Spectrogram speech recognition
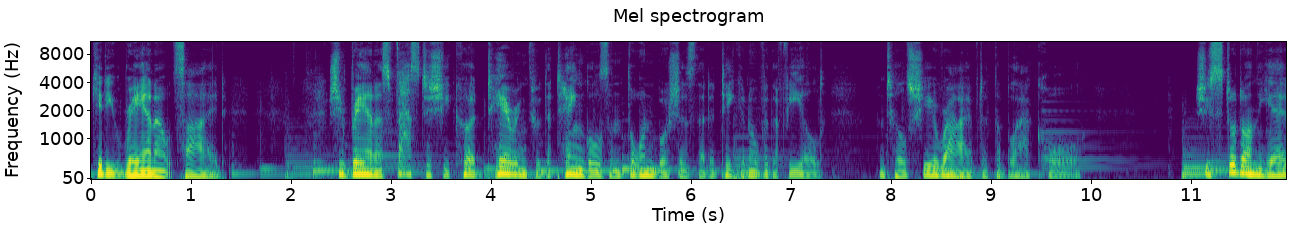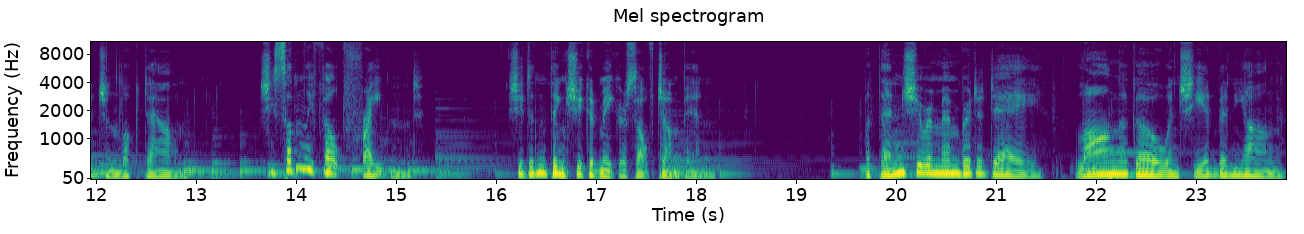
Kitty ran outside. She ran as fast as she could, tearing through the tangles and thorn bushes that had taken over the field, until she arrived at the black hole. She stood on the edge and looked down. She suddenly felt frightened. She didn't think she could make herself jump in. But then she remembered a day, long ago when she had been young,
